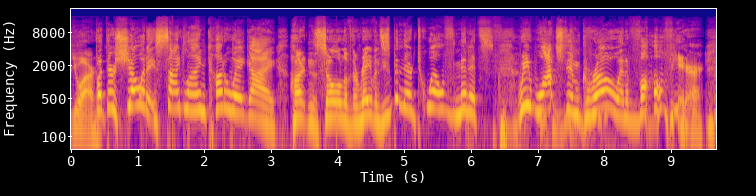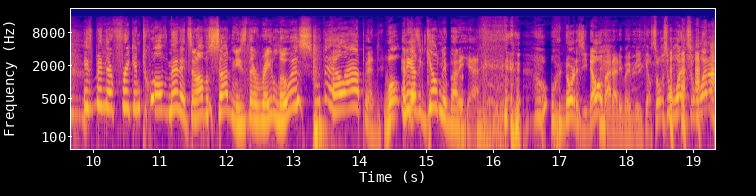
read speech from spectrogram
You are. But they're showing a sideline cutaway guy, heart and soul of the Ravens. He's been there 12 minutes. We watched him grow and evolve here. He's been there freaking 12 minutes, and all of a sudden he's there, Ray Lewis? What the hell happened? Well- and he well- hasn't killed anybody yet. Nor does he know about anybody being killed. So, so what? So what are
